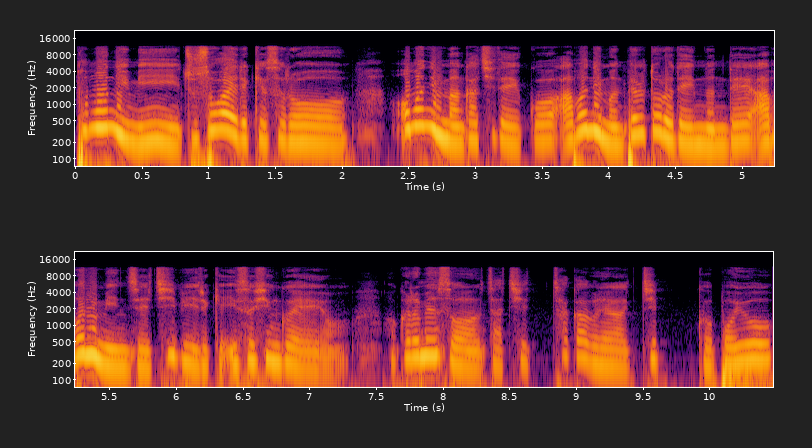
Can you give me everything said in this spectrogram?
부모님이 주소가 이렇게 서로 어머님만 같이 돼 있고 아버님은 별도로 돼 있는데 아버님이 이제 집이 이렇게 있으신 거예요. 어, 그러면서 자칫 착각을 해가 집 그 보유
